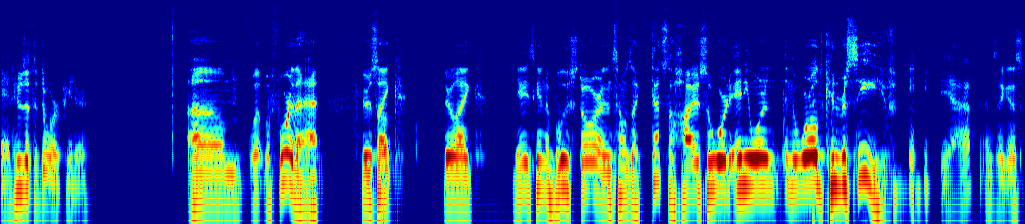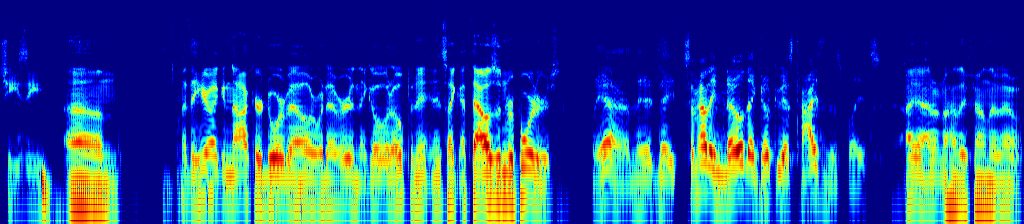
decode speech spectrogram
And who's at the door, Peter? Um, well, before that, there's Oh. like, they're like, yeah, he's getting a blue star, and then someone's like, that's the highest award anyone in the world can receive. yeah. That's like that's cheesy. Um, but they hear like a knock or doorbell or whatever, and they go and open it, and it's like a thousand reporters. Yeah, and they they somehow they know that Goku has ties to this place. I I don't know how they found that out.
